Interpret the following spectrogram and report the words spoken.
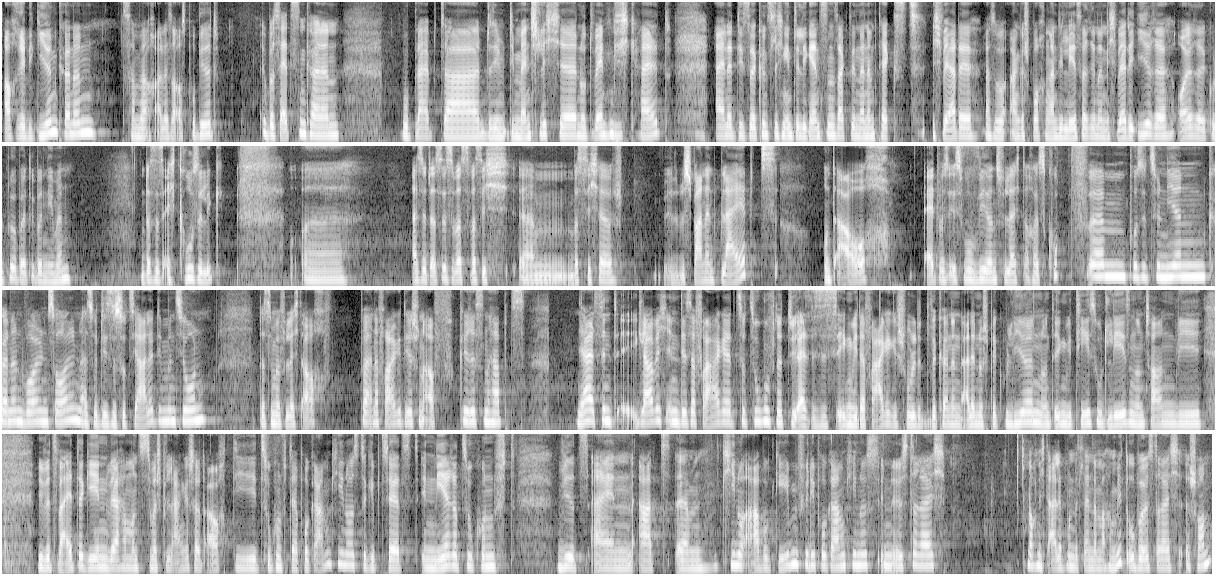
auch redigieren können. Das haben wir auch alles ausprobiert. Übersetzen können. Wo bleibt da die, die, menschliche Notwendigkeit? Eine dieser künstlichen Intelligenzen sagt in einem Text, ich werde, also angesprochen an die Leserinnen, ich werde ihre, eure Kulturarbeit übernehmen. Und das ist echt gruselig. Äh, also das ist was, was ich, ähm, was sicher spannend bleibt und auch etwas ist, wo wir uns vielleicht auch als KUPF ähm, positionieren können, wollen, sollen. Also diese soziale Dimension. Da sind wir vielleicht auch bei einer Frage, die ihr schon aufgerissen habt. Ja, es sind, glaube ich, in dieser Frage zur Zukunft natürlich, also es ist irgendwie der Frage geschuldet. Wir können alle nur spekulieren und irgendwie Teesud lesen und schauen, wie, wie wird es weitergehen. Wir haben uns zum Beispiel angeschaut, auch die Zukunft der Programmkinos. Da gibt es ja jetzt in näherer Zukunft wird es eine Art ähm, Kino-Abo geben für die Programmkinos in Österreich. Noch nicht alle Bundesländer machen mit, Oberösterreich äh, schon.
